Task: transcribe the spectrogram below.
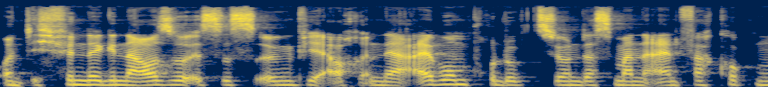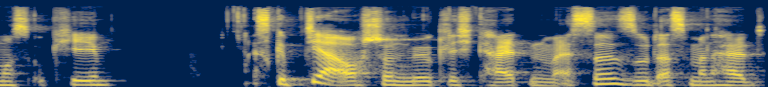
Und ich finde, genauso ist es irgendwie auch in der Albumproduktion, dass man einfach gucken muss, okay, es gibt ja auch schon Möglichkeiten, weißt du, so dass man halt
